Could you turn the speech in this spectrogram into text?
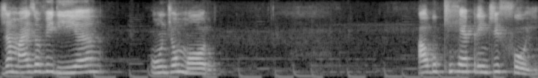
jamais eu viria onde eu moro. Algo que reaprendi foi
